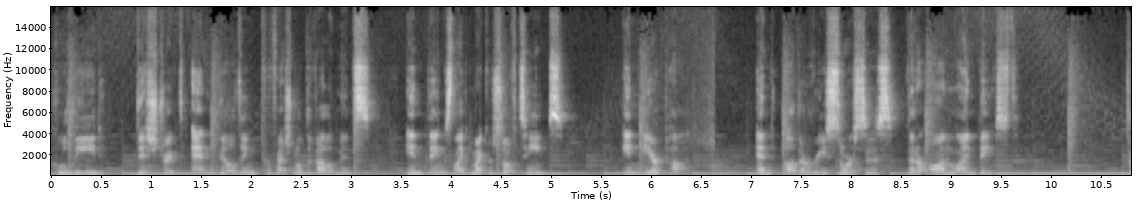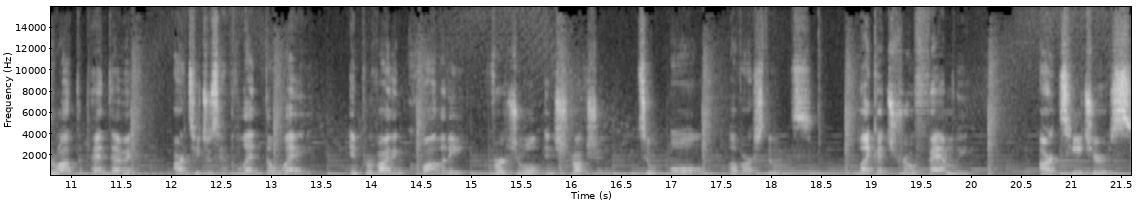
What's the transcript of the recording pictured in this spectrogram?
who lead district and building professional developments in things like Microsoft Teams, in Nearpod, and other resources that are online based. Throughout the pandemic, our teachers have led the way in providing quality virtual instruction to all of our students. Like a true family, our teachers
